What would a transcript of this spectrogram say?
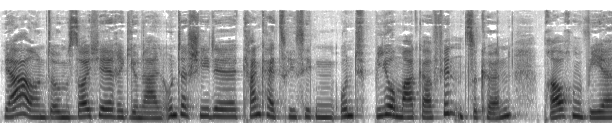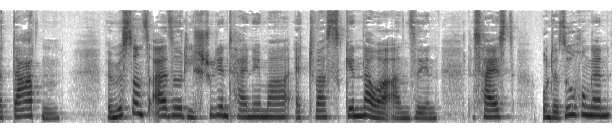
Ja, und um solche regionalen Unterschiede, Krankheitsrisiken und Biomarker finden zu können, brauchen wir Daten. Wir müssen uns also die Studienteilnehmer etwas genauer ansehen, das heißt Untersuchungen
